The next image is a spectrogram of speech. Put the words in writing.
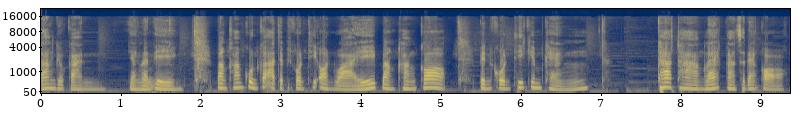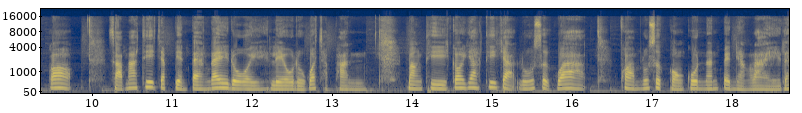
ร่างเดียวกันอย่างนั้นเอง บางครั้งคุณก็อาจจะเป็นคนที่อ่อนไหว บางครั้งก็เป็นคนที่เข้มแข็ง ท่าทางและการแสดงออกก็สามารถที่จะเปลี่ยนแปลงได้โดยเร็วหรือว่าฉับพลัน บางทีก็ยากที่จะรู้สึกว่าความรู้สึกของคุณนั้นเป็นอย่างไรและ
